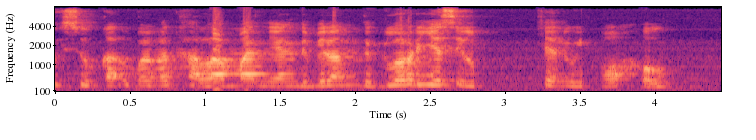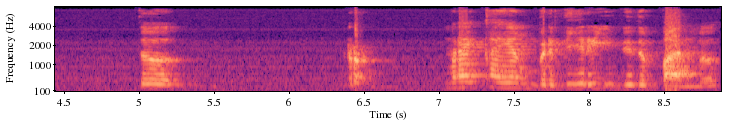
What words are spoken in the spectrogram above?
Gue suka banget halaman yang dibilang The Glorious Illusion with No Hope. Itu mereka yang berdiri di depan lo,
